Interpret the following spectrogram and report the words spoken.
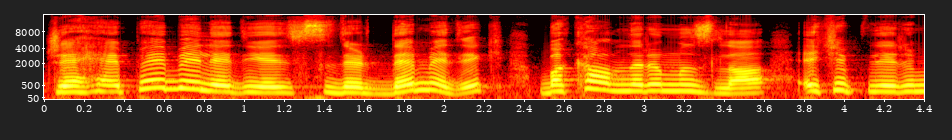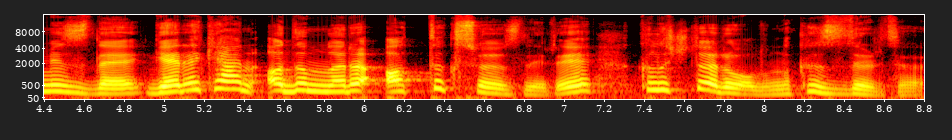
CHP belediyesidir demedik. Bakanlarımızla, ekiplerimizle gereken adımları attık sözleri Kılıçdaroğlu'nu kızdırdı.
